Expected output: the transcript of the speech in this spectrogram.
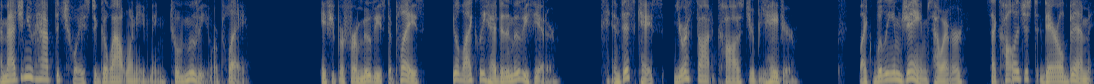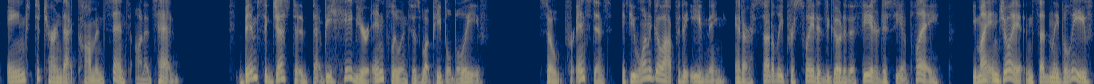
imagine you have the choice to go out one evening to a movie or play. If you prefer movies to plays, you'll likely head to the movie theater. In this case, your thought caused your behavior. Like William James, however, psychologist Daryl Bem aimed to turn that common sense on its head. Bem suggested that behavior influences what people believe. So, for instance, if you want to go out for the evening and are subtly persuaded to go to the theater to see a play, you might enjoy it and suddenly believe,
